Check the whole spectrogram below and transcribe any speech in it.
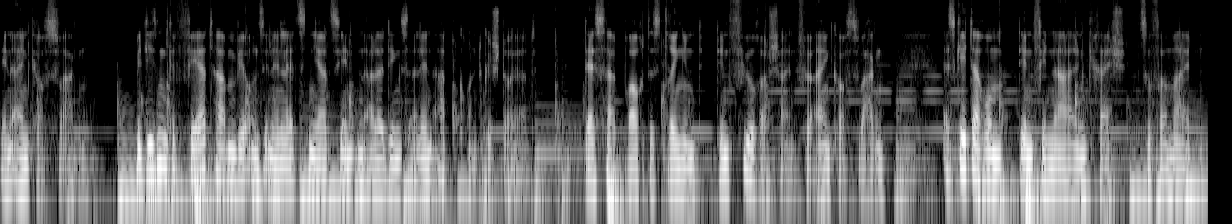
den Einkaufswagen. Mit diesem Gefährt haben wir uns in den letzten Jahrzehnten allerdings an den Abgrund gesteuert. Deshalb braucht es dringend den Führerschein für Einkaufswagen. Es geht darum, den finalen Crash zu vermeiden.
